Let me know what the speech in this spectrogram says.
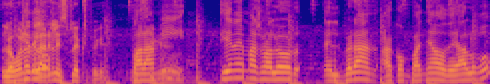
Lo bueno es que Creo- la es flex pick. ¿eh? Para Así que- mí, tiene más valor el brand acompañado de algo.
